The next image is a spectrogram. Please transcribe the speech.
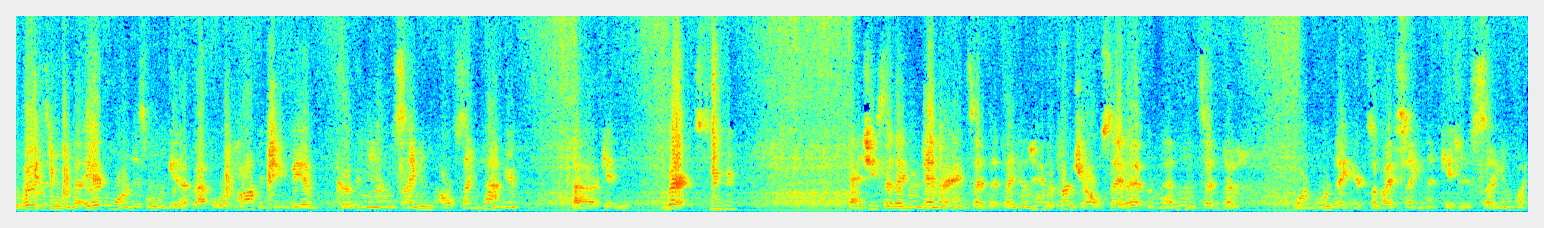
the way this woman, every morning this woman get up by four o'clock and she'd be cooking, you know, and singing all the same time here, uh, getting breakfast. Mm-hmm. And she said they moved in there and said that they didn't have the furniture all set up and nothing, and said, uh, one morning they heard somebody singing in that kitchen, just singing away.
